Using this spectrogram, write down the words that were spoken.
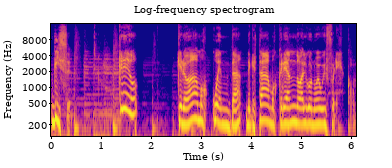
Dice, creo que nos dábamos cuenta de que estábamos creando algo nuevo y fresco.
